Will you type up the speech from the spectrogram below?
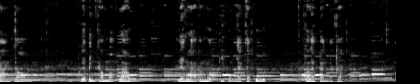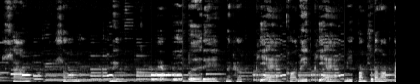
กลางจอ เพื่อเป็นคำบอกเล่า เรื่องราวทั้งหมดที่ผมอยากจะพูด ก็แล้วกันนะครับ 3 2 1 Happy Birthday นะครับ พี่แอร์ขอให้พี่แอร์มีความสุขตลอดไป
